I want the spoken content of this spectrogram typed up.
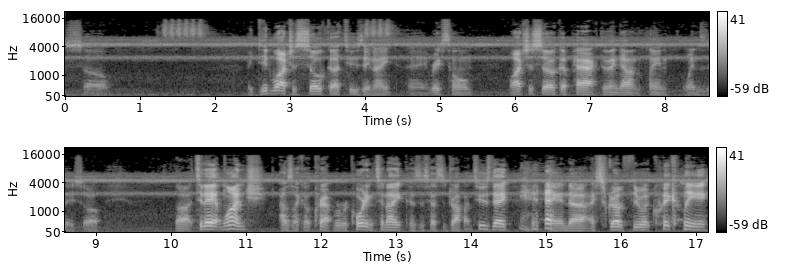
So I did watch Ahsoka Tuesday night. I raced home, watched Ahsoka, packed, and then got on the plane Wednesday. So uh, today at lunch, I was like, "Oh crap, we're recording tonight because this has to drop on Tuesday." and uh, I scrubbed through it quickly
